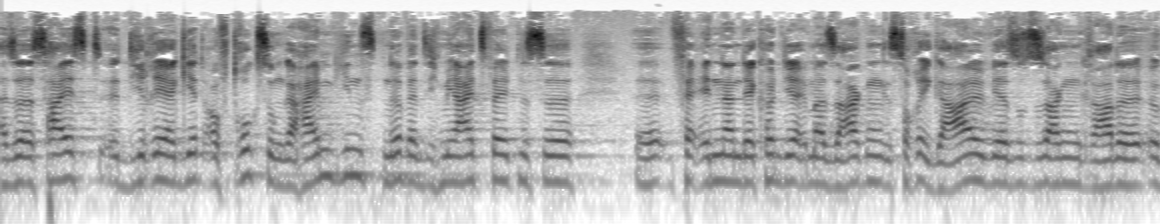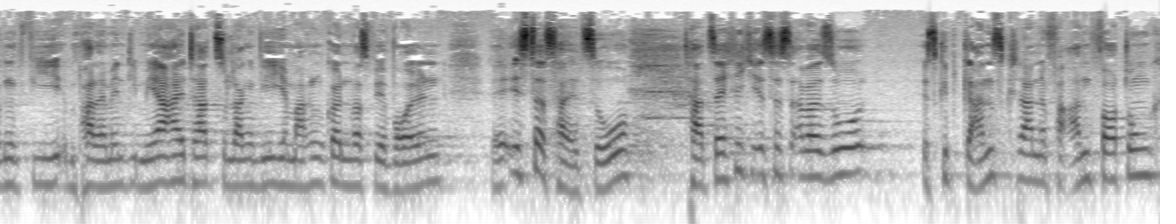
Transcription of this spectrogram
Also das heißt, äh, die reagiert auf Druck, so ein Geheimdienst, ne, wenn sich Mehrheitsverhältnisse äh, verändern, der könnte ja immer sagen, ist doch egal, wer sozusagen gerade irgendwie im Parlament die Mehrheit hat, solange wir hier machen können, was wir wollen, äh, ist das halt so. Tatsächlich ist es aber so, es gibt ganz klar eine Verantwortung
